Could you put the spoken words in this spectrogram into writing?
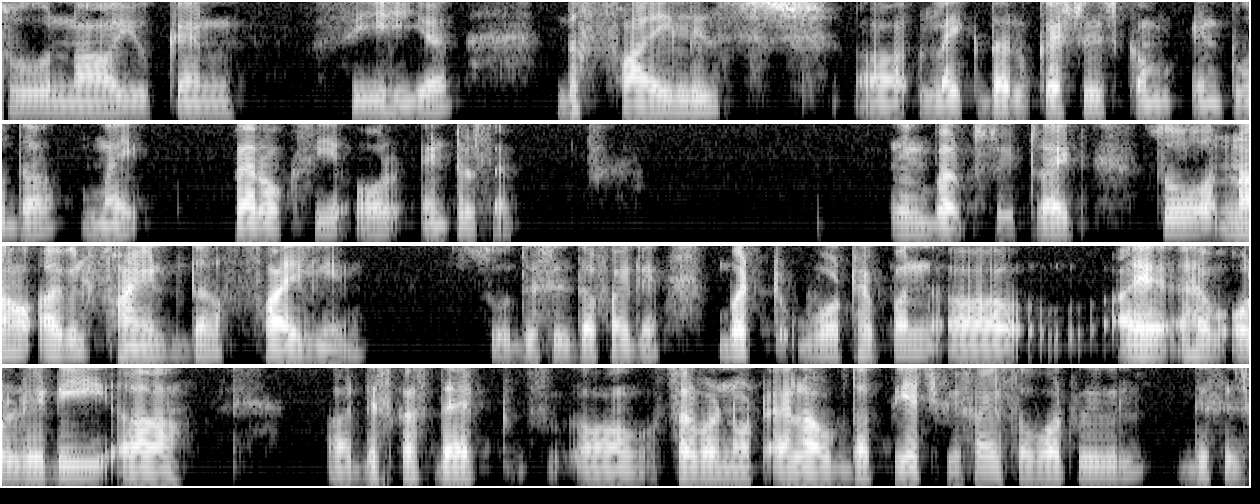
so now you can see here the file is uh, like the request is come into the my proxy or intercept in burp suite right? So now I will find the file name. So this is the file name. But what happened uh, I have already uh, uh, discuss that uh, server not allowed the php file. So what we will this is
